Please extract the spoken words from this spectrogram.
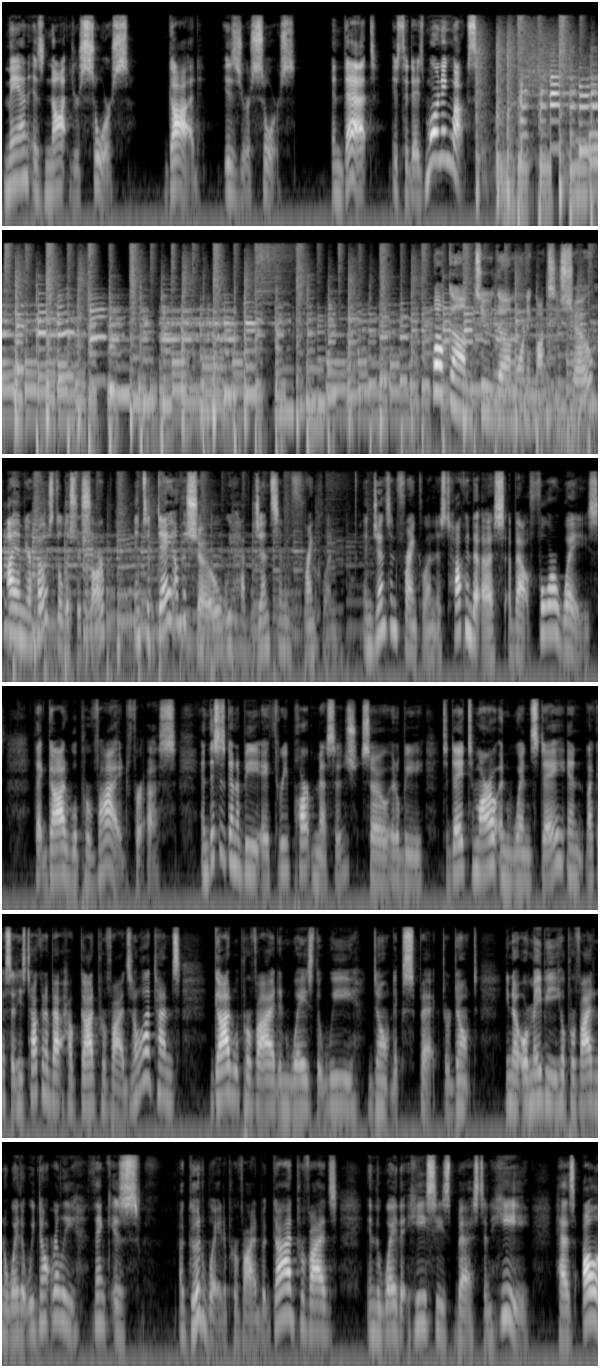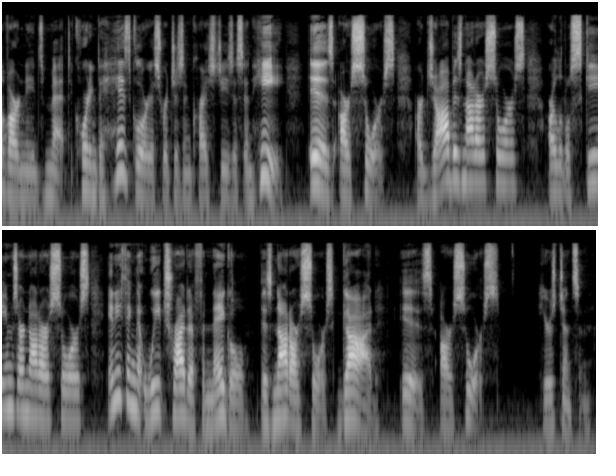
Man is not your source, God is your source. And that is today's Morning Moxie. Welcome to the Morning Moxie Show. I am your host, Alicia Sharp, and today on the show we have Jentezen Franklin. And Jentezen Franklin is talking to us about four ways that God will provide for us. And this is going to be a three part message. So it'll be today, tomorrow, and Wednesday. And like I said, he's talking about how God provides. And a lot of times, God will provide in ways that we don't expect or don't, you know, or maybe he'll provide in a way that we don't really think is a good way to provide. But God provides in the way that he sees best. And he has all of our needs met according to his glorious riches in Christ Jesus. And he is our source. Our job is not our source. Our little schemes are not our source. Anything that we try to finagle is not our source. God is our source. Here's Jentezen.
